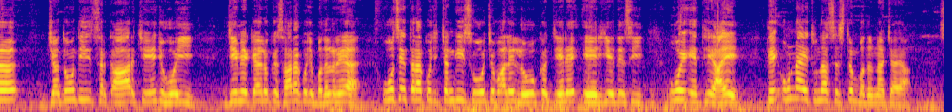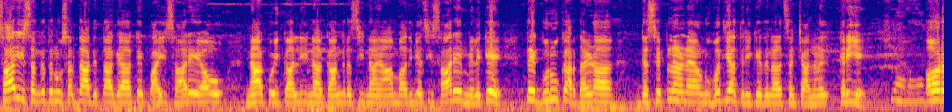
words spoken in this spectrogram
ਜਦੋਂ ਦੀ ਸਰਕਾਰ ਚੇਂਜ ਹੋਈ ਜਿਵੇਂ ਕਹਿ ਲਓ ਕਿ ਸਾਰਾ ਕੁਝ ਬਦਲ ਰਿਹਾ ਹੈ, ਉਸੇ ਤਰ੍ਹਾਂ ਕੁਝ ਚੰਗੀ ਸੋਚ ਵਾਲੇ ਲੋਕ ਜਿਹੜੇ ਏਰੀਏ ਦੇ ਸੀ ਉਹ ਇੱਥੇ ਆਏ ਤੇ ਉਹਨਾਂ ਇਥੋਂ ਦਾ ਸਿਸਟਮ ਬਦਲਣਾ ਚਾਹਿਆ। ਸਾਰੀ ਸੰਗਤ ਨੂੰ ਸੱਦਾ ਦਿੱਤਾ ਗਿਆ ਕਿ ਭਾਈ ਸਾਰੇ ਆਓ, ਨਾ ਕੋਈ ਕਾਲੀ ਨਾ ਕਾਂਗਰਸੀ, ਨਾ ਆਮ ਆਦਮੀ। ਅਸੀਂ ਸਾਰੇ ਮਿਲ ਕੇ ਤੇ ਗੁਰੂ ਘਰ ਦਾ ਜਿਹੜਾ ਡਿਸਪਲਿਨ ਹੈ, ਉਹਨੂੰ ਵਧੀਆ ਤਰੀਕੇ ਦੇ ਨਾਲ ਸੰਚਾਲਨ ਕਰੀਏ। ਔਰ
